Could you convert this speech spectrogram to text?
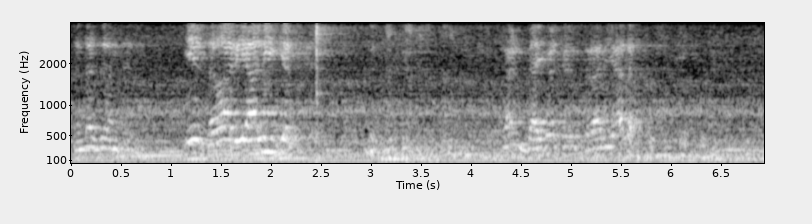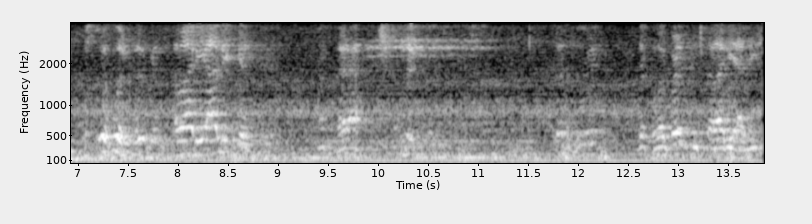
ઠંડા એ સવારી આલી કે કારણ ગાયકા છે સવારી આલે. કે સવારી આલી કે ખબર પડે ને સવારી આલી.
